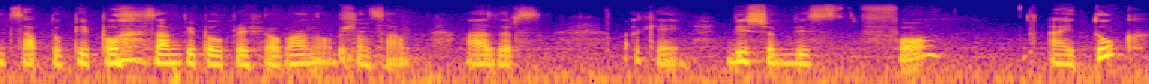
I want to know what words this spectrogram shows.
it's up to people. Some people prefer one option some others Okay, bishop b4. I took.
